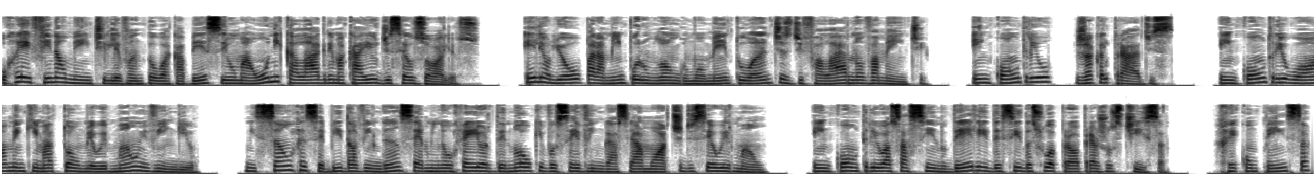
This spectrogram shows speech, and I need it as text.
O rei finalmente levantou a cabeça e uma única lágrima caiu de seus olhos. Ele olhou para mim por um longo momento antes de falar novamente. Encontre-o, Jacaltrades. Encontre o homem que matou meu irmão e vingue-o. Missão recebida: a vingança é minha. O rei ordenou que você vingasse a morte de seu irmão. Encontre o assassino dele e decida sua própria justiça. Recompensa:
